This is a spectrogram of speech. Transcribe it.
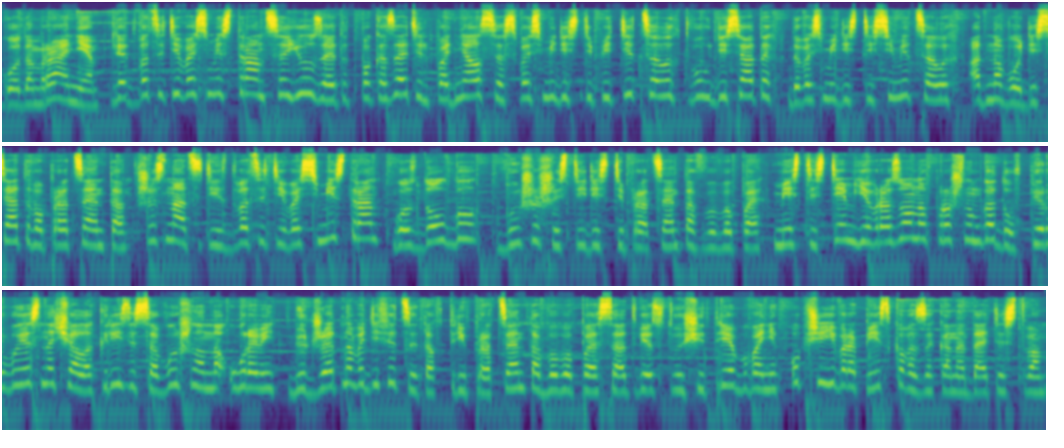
годом ранее. Для 28 стран Союза этот показатель поднялся с 85,2 до 87,1%. В 16 из 28 8 стран госдолг был выше 60% ВВП. Вместе с тем еврозона в прошлом году впервые с начала кризиса вышла на уровень бюджетного дефицита в 3% ВВП, соответствующий требованиям общеевропейского законодательства.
